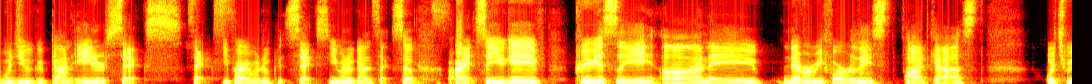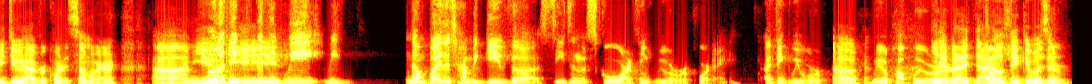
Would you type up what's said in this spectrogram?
would you have gone eight or six? Six. You probably would have six. You would have gone six. So, Yes. all right. So you gave previously on a never before Mm-hmm. released podcast, which we do have recorded somewhere. Um, you well, I think, gave. I think we we no. By the time we gave the season the score, I think we were recording. I think we were oh, okay. we were we were Yeah, but I, th- I don't think it wasn't.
